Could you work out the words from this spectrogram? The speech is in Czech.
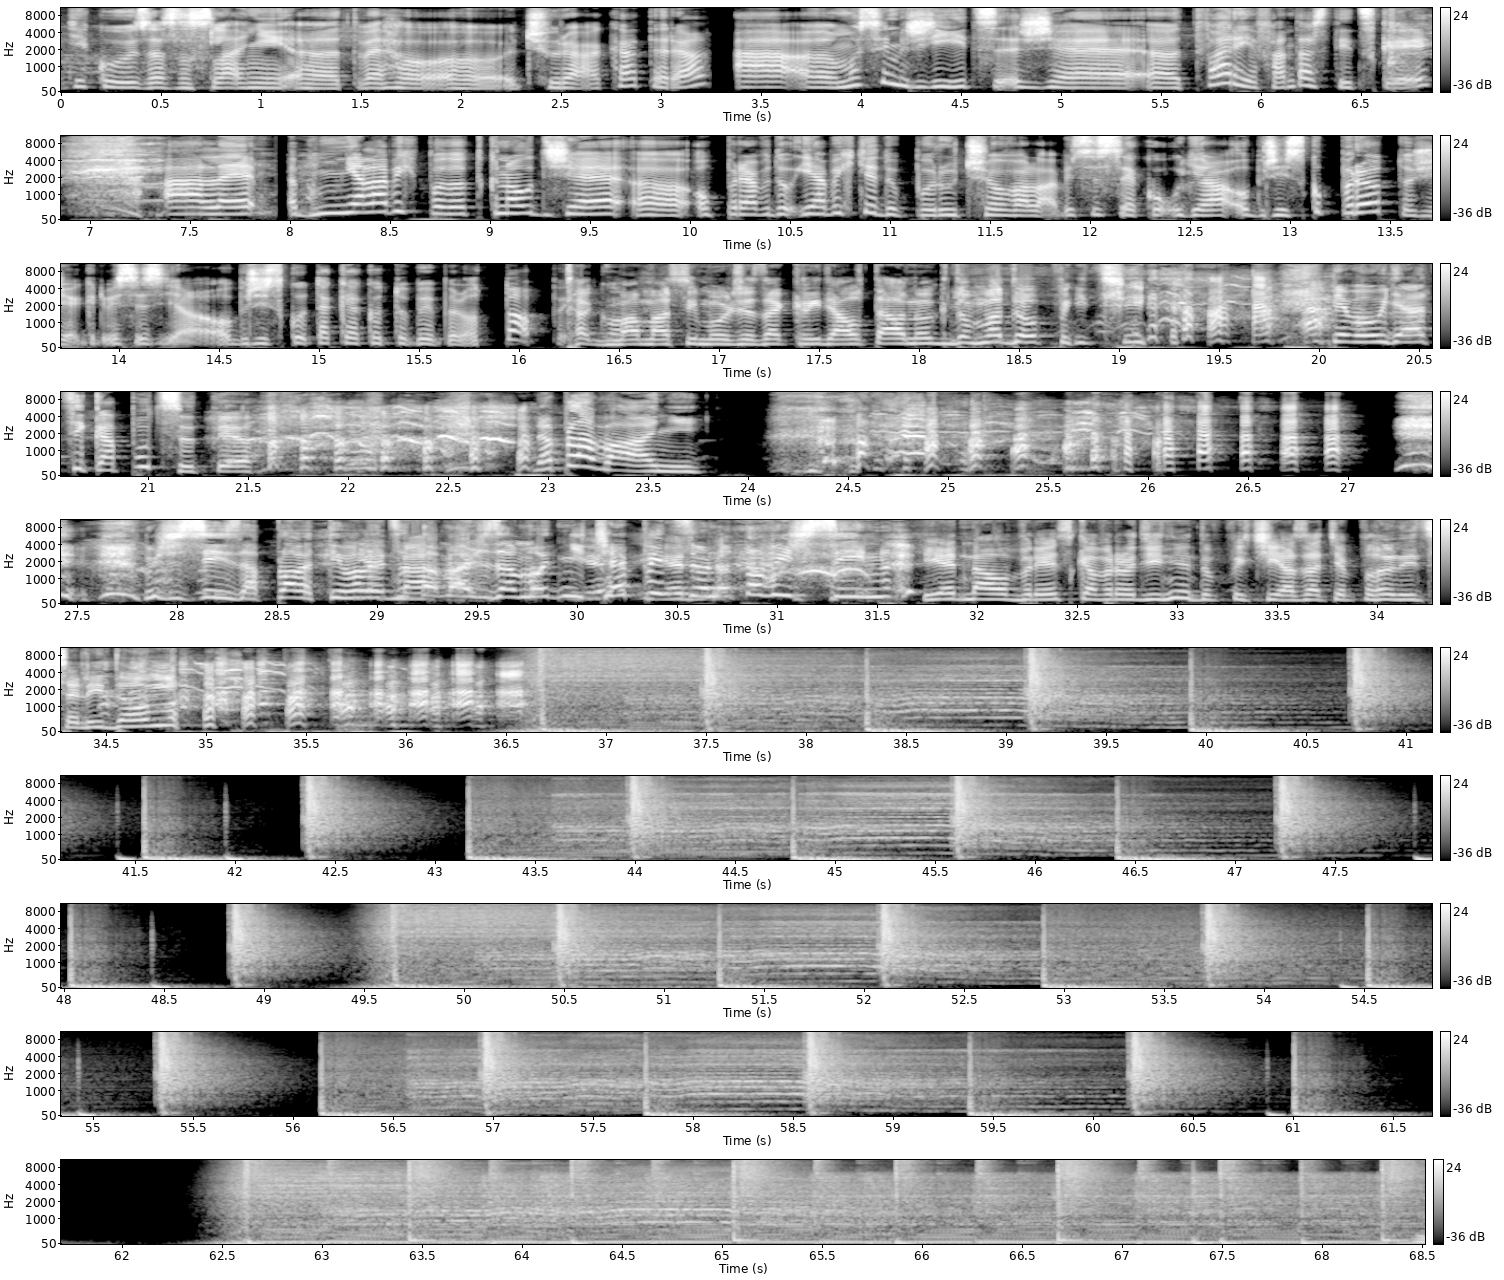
Děkuji za zaslání eh, tvého eh, čuráka teda. A eh, musím říct, že tvar je fantastický, ale měla bych podotknout, že opravdu, já bych tě doporučovala, aby si jako udělala obřízku, protože kdyby si dělala obřízku, tak jako to by bylo top. Tak jako. mama si může zakrýt altánok doma do piči. Nebo udělat si kapucu, jo. Na plavání. Může si ji zaplavat, ty vole, jedna, co tam máš za modní čepicu, jedna, no to víš, syn. Jedna obriezka v rodině do piči a zateplený celý dom.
